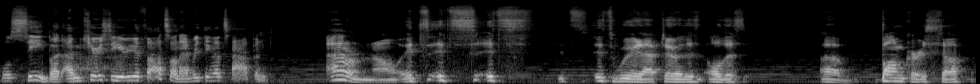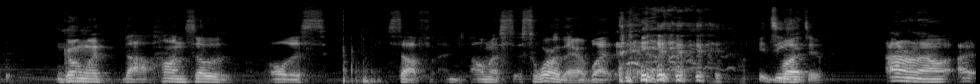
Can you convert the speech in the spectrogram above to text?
We'll see. But I'm curious to hear your thoughts on everything that's happened. I don't know. It's it's it's it's it's weird after this all this uh bonkers stuff going with the Han Solo all this stuff. I almost swore there, but it's easy to. I don't know. I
